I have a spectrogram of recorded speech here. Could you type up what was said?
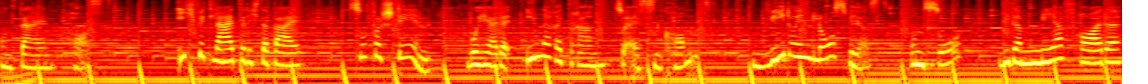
und dein Host. Ich begleite dich dabei, zu verstehen, woher der innere Drang zu essen kommt, wie du ihn loswirst und so wieder mehr Freude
